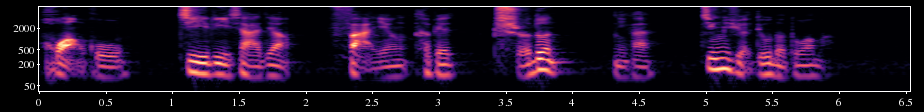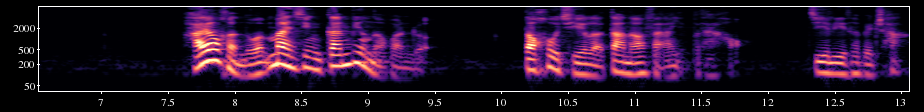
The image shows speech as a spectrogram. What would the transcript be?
恍惚、记忆力下降、反应特别迟钝，你看精血丢的多吗？还有很多慢性肝病的患者，到后期了，大脑反应也不太好，记忆力特别差。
